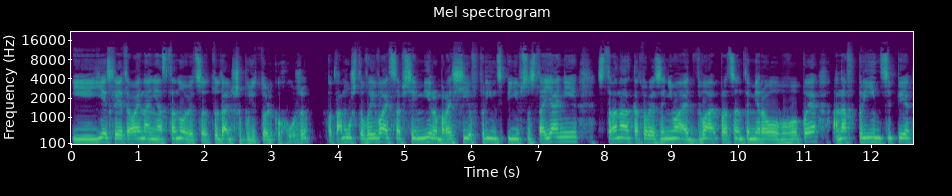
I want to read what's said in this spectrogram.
И если эта война не остановится, то дальше будет только хуже. Потому что воевать со всем миром Россия в принципе не в состоянии. Страна, которая занимает 2% мирового ВВП, она в принципе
